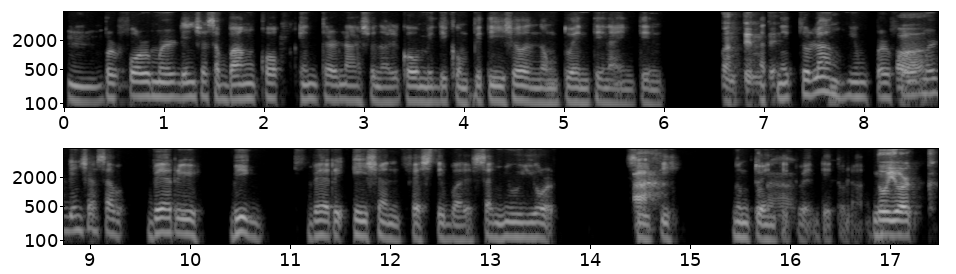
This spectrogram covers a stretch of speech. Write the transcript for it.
Hmm. Performer din siya sa Bangkok International Comedy Competition noong 2019. At Antindi. nito lang, yung performer din siya sa very big, very Asian festival sa New York City noong 2022 lang. New York,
